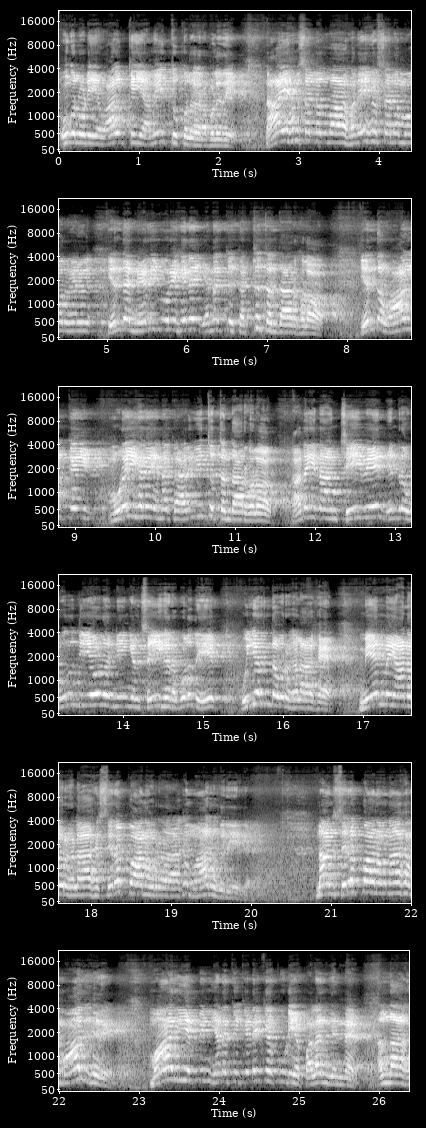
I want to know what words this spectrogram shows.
உங்களுடைய வாழ்க்கையை அமைத்துக் கொள்கிற பொழுது நாயகம் செல்லல்லா அலைஹி வஸல்லம் அவர்கள் எந்த நெறிமுறைகளை எனக்கு கற்றுத் தந்தார்களோ எந்த வாழ்க்கை முறைகளை எனக்கு அறிவித்து தந்தார்களோ அதை நான் செய்வேன் என்ற உறுதியோடு நீங்கள் செய்கிற பொழுது உயர்ந்தவர்களாக மேன்மையானவர்களாக சிறப்பானவர்களாக மாறுகிறீர்கள். நான் சிறப்பானவனாக மாறுகிறேன். மாறிய பின் எனக்கு கிடைக்கக்கூடிய பலன் என்ன? அல்லாஹ்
